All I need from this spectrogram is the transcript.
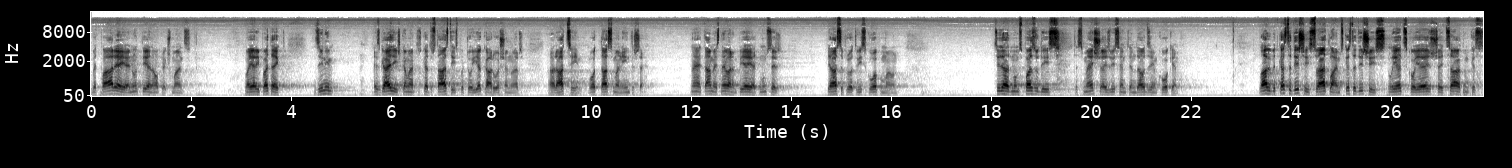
bet pārējie, nu, tie nav priekš manis. Vai arī pateikt, zini, es gaidīšu, kamēr tu, tu stāstīsi par to iekārošanu ar, ar acīm. Ot, tas man interesē. Nē, tā mēs nevaram pieiet. Mums ir jāsaprot viss kopumā. Un citādi mums pazudīs tas mežs aiz visiem tiem daudziem kokiem. Labi, bet kas tad ir šīs svētlaimes? Kas tad ir šīs lietas, ko Jēzus šeit sāk un kas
